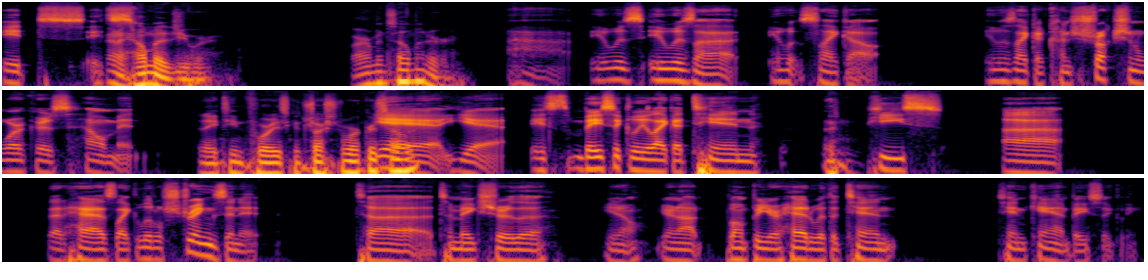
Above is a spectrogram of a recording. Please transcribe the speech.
it's it's. What kind of it's helmet did you wear? Fireman's helmet or? uh, it was it was a it was like a it was like a construction worker's helmet. An 1840s construction worker's helmet? yeah, yeah. It's basically like a tin piece uh, that has like little strings in it to to make sure the You know, you're not bumping your head with a tin tin can basically.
